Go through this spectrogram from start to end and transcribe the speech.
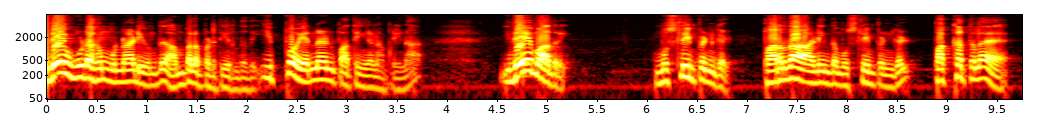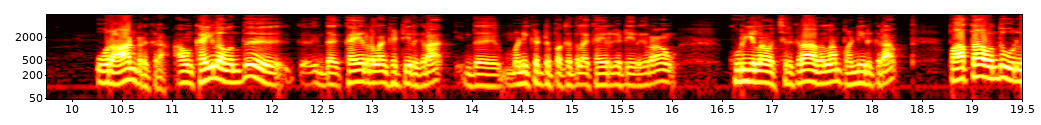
இதே ஊடகம் முன்னாடி வந்து அம்பலப்படுத்தி இருந்தது. இப்போ என்னன்னு பார்த்தீங்கன்னா அப்படின்னா இதே மாதிரி முஸ்லீம் பெண்கள் பர்தா அணிந்த முஸ்லீம் பெண்கள் பக்கத்தில் ஒரு ஆண் இருக்கிறான். அவன் கையில் வந்து இந்த கயிறெல்லாம் கட்டியிருக்கிறான். இந்த மணிக்கட்டு பக்கத்தில் கயிறு கட்டியிருக்கிறான். குறியெல்லாம் வச்சுருக்கிறான். அதெல்லாம் பண்ணியிருக்கிறான். பார்த்தா வந்து ஒரு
